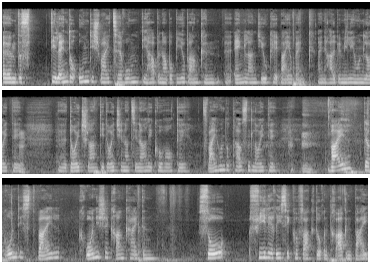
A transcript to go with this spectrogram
ähm, das, die Länder um die Schweiz herum, die haben aber Biobanken, äh, England, UK Biobank, eine halbe Million Leute, hm. äh, Deutschland, die deutsche nationale Kohorte, 200.000 Leute, weil der Grund ist, weil chronische Krankheiten so viele Risikofaktoren tragen bei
